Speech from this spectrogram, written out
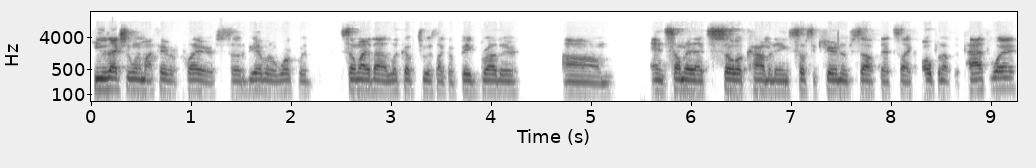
He was actually one of my favorite players. So to be able to work with somebody that I look up to as like a big brother, um, and somebody that's so accommodating, so secure in himself, that's like open up the pathway,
